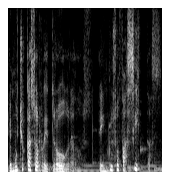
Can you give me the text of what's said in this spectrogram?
en muchos casos retrógrados e incluso fascistas,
